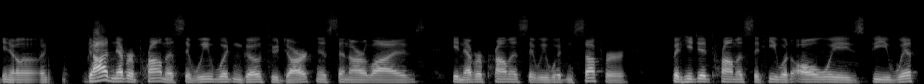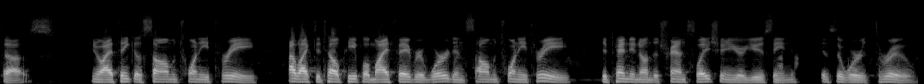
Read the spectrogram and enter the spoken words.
you know god never promised that we wouldn't go through darkness in our lives he never promised that we wouldn't suffer but he did promise that he would always be with us you know i think of psalm 23 i like to tell people my favorite word in psalm 23 depending on the translation you're using is the word through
